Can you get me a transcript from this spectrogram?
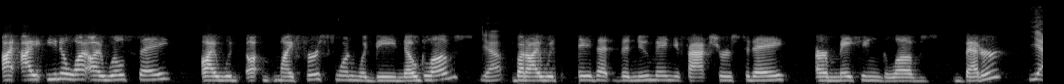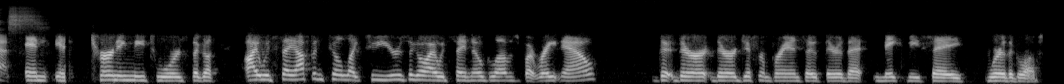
I, I you know what? I will say I would. Uh, my first one would be no gloves, Yeah. but I would say that the new manufacturers today are making gloves better Yes. and it's turning me towards the glove. I would say up until like two years ago, I would say no gloves, but right now, there there are, there are different brands out there that make me say wear the gloves.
